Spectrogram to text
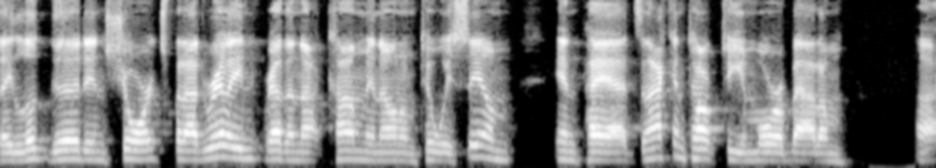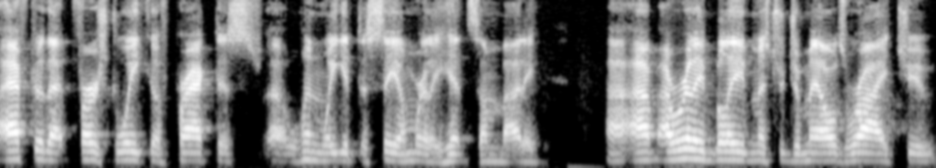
they look good in shorts, but I'd really rather not comment on them until we see them in pads. And I can talk to you more about them uh, after that first week of practice uh, when we get to see them really hit somebody. Uh, I, I really believe Mr. Jamail's right. You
